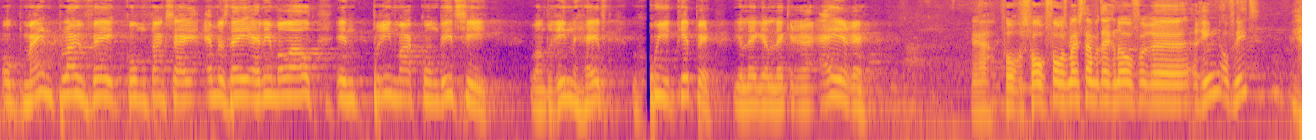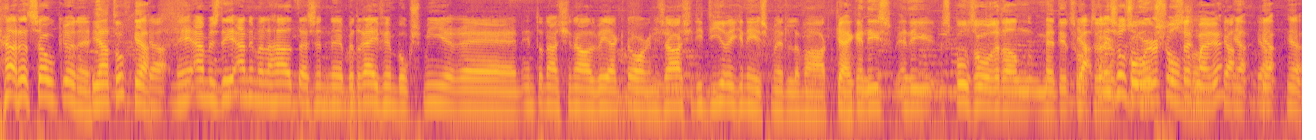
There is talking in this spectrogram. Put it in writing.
ook mijn pluimvee komt dankzij MSD Animal Health in prima conditie. Want Rien heeft goede kippen. Die leggen lekkere eieren. Ja, volgens, volgens, volgens mij staan we tegenover uh, Rien, of niet? Ja, dat zou kunnen. Ja, toch? Ja. ja nee, MSD Animal Health is een uh, bedrijf in Boksmeer, uh, een internationaal werkende organisatie die dierengeneesmiddelen maakt. Kijk, en die, en die sponsoren dan met dit soort ja, commercials, zeg maar. Hè? Ja, ja, ja. ja,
